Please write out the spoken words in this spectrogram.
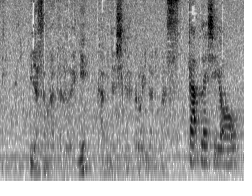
皆様方の上に神の祝福を祈ります God bless you all.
